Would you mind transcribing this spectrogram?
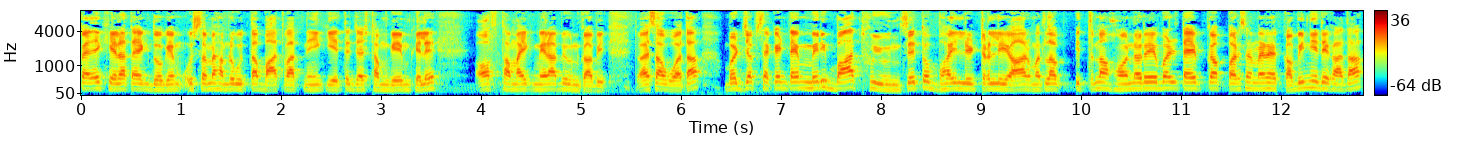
पहले खेला था एक दो गेम उस समय हम लोग उतना बात बात नहीं किए थे जस्ट हम गेम खेले ऑफ़ था माइक मेरा भी, उनका भी। तो ऐसा हुआ था। बट जब सेकेंड टाइम मेरी बात हुई उनसे तो भाई लिटरली यार मतलब इतना हॉनरेबल टाइप का पर्सन मैंने कभी नहीं देखा था।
